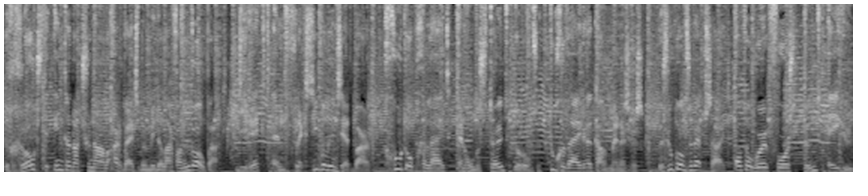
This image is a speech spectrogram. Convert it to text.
de grootste internationale arbeidsbemiddelaar van Europa. Direct en flexibel inzetbaar, goed opgeleid en ondersteund door onze toegewijde accountmanagers. Bezoek onze website ottoworkforce.eu.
